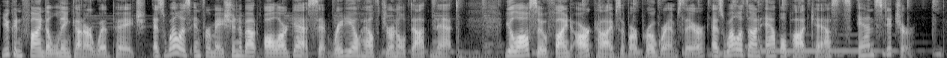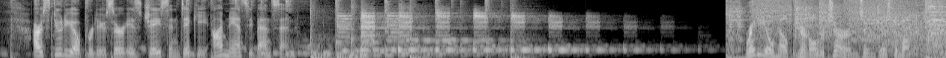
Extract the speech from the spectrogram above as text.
You can find a link on our webpage, as well as information about all our guests at radiohealthjournal.net. You'll also find archives of our programs there, as well as on Apple Podcasts and Stitcher. Our studio producer is Jason Dickey. I'm Nancy Benson. Radio Health Journal returns in just a moment.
